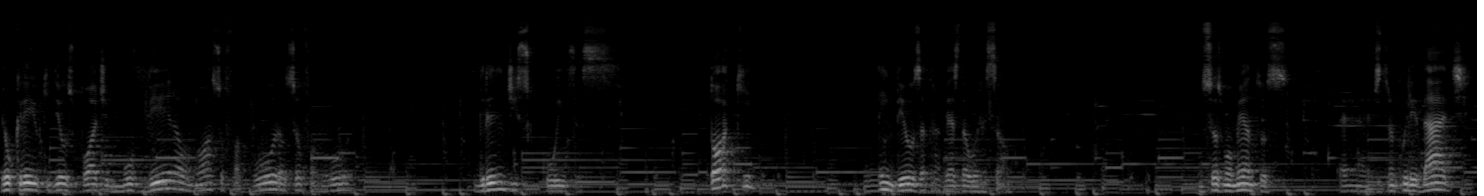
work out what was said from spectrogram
Eu creio que Deus pode mover ao nosso favor, ao seu favor, grandes coisas. Toque em Deus através da oração. Nos seus momentos é, de tranquilidade,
